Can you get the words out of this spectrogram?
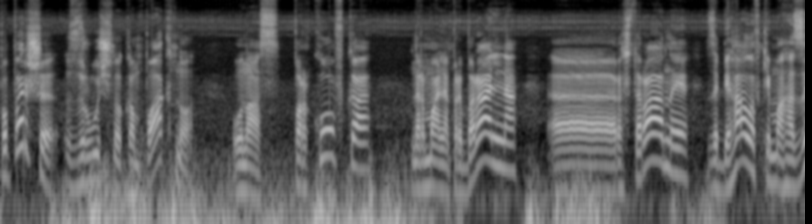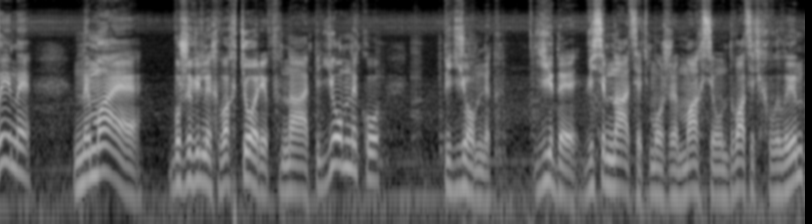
По-перше, зручно, компактно. У нас парковка, нормальна прибиральна, е- ресторани, забігаловки, магазини. Немає божевільних вахтьорів на підйомнику. Підйомник їде 18, може максимум 20 хвилин,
